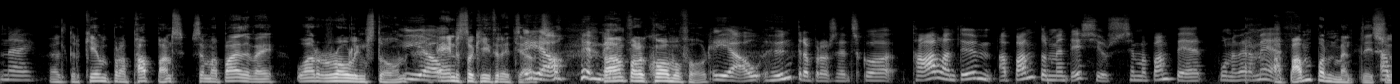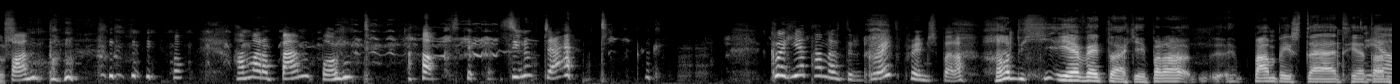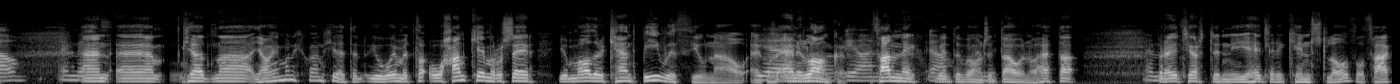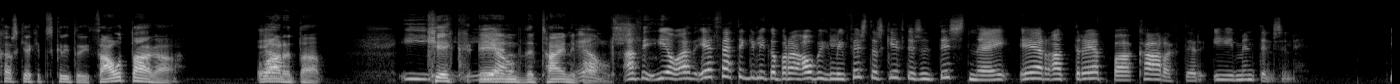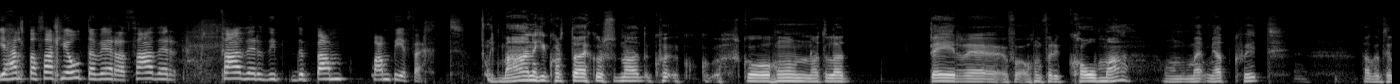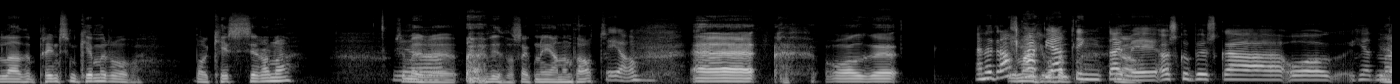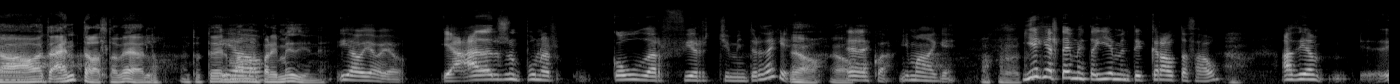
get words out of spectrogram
heldur kemur bara pappans sem að bæði vei var Rolling Stone Já. eins og Keith Richards það bara kom og fór Já, 100% sko, talandi um abandonment issues sem að Bambi er búin að vera með. abandonment issues Abandon... Hann var að bambond af sínum dad. Hvað hétt hann eftir? Great Prince bara. Hann, ég veit það ekki, bara uh, Bambi's dad hérna Já, einmitt. En um, hérna, já, ég man ekki hvað hann hét, en jú, einmitt, og hann kemur og segir, your mother can't be with you now, eitthvað, Yeah, any longer. já, Þannig vitum við hann sér einmitt. dáin og þetta braut hjörtun í heilri kynnslóð og það kannski ekkit skrítið í þá daga var Já. þetta, Í- kick já. in the tiny Já, balls að því, já, er þetta ekki líka bara ábyggilega í fyrsta skipti sem Disney er að drepa karakter í myndin sinni? Ég held að það hljóta vera, það er, það er the, the bam, Bambi effect. Ég man ekki hvort að eitthvað svona sko hún náttúrulega deyr, eh, hún fyrir kóma hún mjög kvitt þá til að prinsinn kemur og bara kissir hana sem Já. er uh, við þá segnum í annan þátt Já. uh, og uh, En þetta er allt happy ending dæmi, öskubuska og hérna... já, þetta endar alltaf vel en þetta deyr Já. mamma bara í miðjunni Já, já, já. Já, það eru svona búnar góðar 40 myndur, er það ekki? já, já, Eða eitthvað, ég maður ekki. akkurat Ég held einmitt að ég myndi gráta þá að því að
